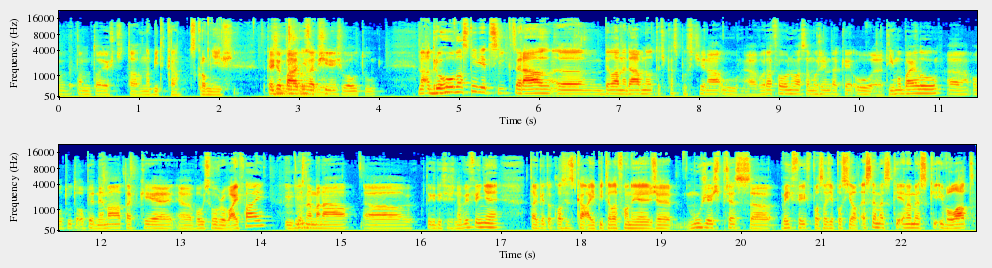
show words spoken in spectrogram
uh, tam to je ještě ta nabídka skromnější. Každopádně lepší než u O2. No a druhou vlastně věcí, která uh, byla nedávno teďka spuštěna u uh, Vodafonu a samozřejmě také u uh, T-Mobileu, uh, O2 to opět nemá, tak je Voice over Wi-Fi, mm-hmm. to znamená, ty když jsi na Wi-Fi, tak je to klasická IP telefonie, že můžeš přes Wi-Fi v podstatě posílat SMSky, MMSky i volat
